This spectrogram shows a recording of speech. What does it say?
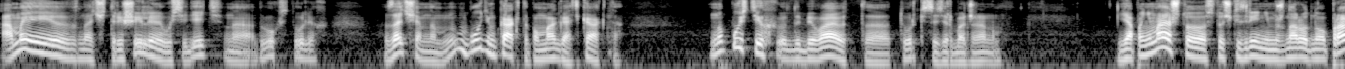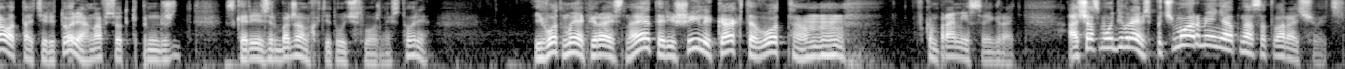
А мы, значит, решили усидеть на двух стульях. Зачем нам? Ну, будем как-то помогать, как-то. Ну, пусть их добивают э, турки с Азербайджаном. Я понимаю, что с точки зрения международного права та территория, она все-таки принадлежит скорее Азербайджану, хотя это очень сложная история. И вот мы, опираясь на это, решили как-то вот в компромиссы играть. А сейчас мы удивляемся, почему Армения от нас отворачивается?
